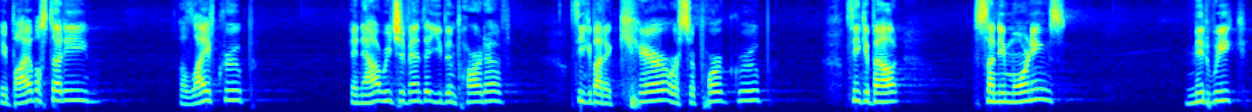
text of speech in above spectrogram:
a Bible study, a life group, an outreach event that you've been part of. Think about a care or support group. Think about Sunday mornings, midweek.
